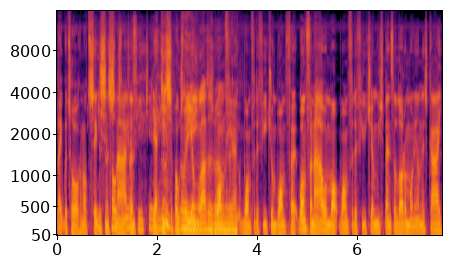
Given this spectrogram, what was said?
like we're talking about Sigurdsson, to be future, yeah, he's supposed to be young lad as one for yeah. one for the future and one for one for now and one for the future. And we spent a lot of money on this guy.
